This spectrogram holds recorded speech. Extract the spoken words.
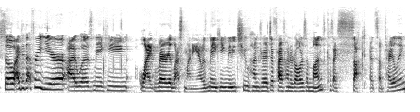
So I did that for a year. I was making like very less money. I was making maybe 200 to 500 dollars a month because I sucked at subtitling.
